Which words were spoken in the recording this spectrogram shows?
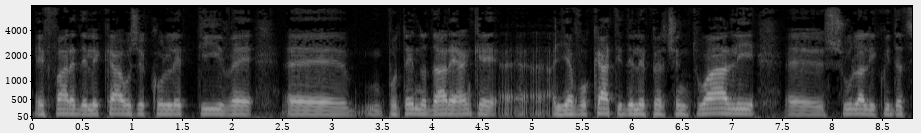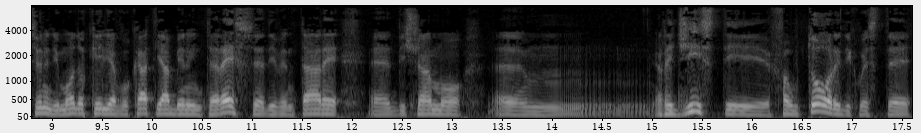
e fare delle cause collettive, eh, potendo dare anche eh, agli avvocati delle percentuali eh, sulla liquidazione, di modo che gli avvocati abbiano interesse a diventare, eh, diciamo, ehm, registi, fautori di queste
